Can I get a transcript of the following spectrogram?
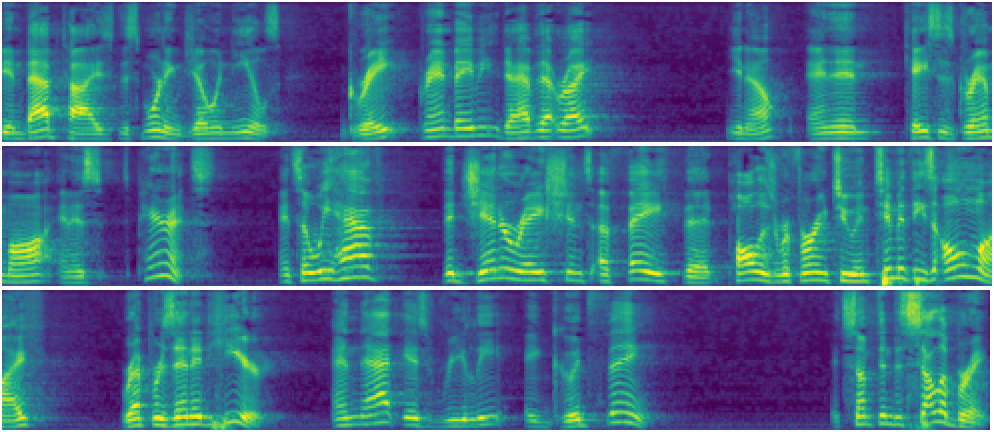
being baptized this morning. Joe and Neil's great grandbaby. Did I have that right? You know, and then Case's grandma and his parents. And so we have the generations of faith that Paul is referring to in Timothy's own life represented here. And that is really a good thing. It's something to celebrate.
